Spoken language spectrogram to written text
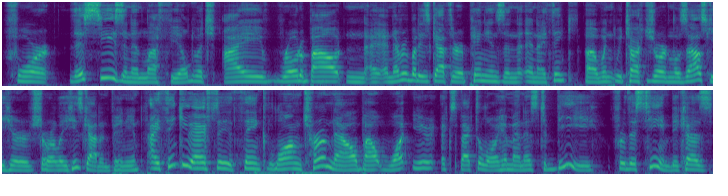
for this season in left field, which I wrote about, and, and everybody's got their opinions. And, and I think uh, when we talk to Jordan Lazowski here shortly, he's got an opinion. I think you actually think long term now about what you expect Eloy Jimenez to be for this team, because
